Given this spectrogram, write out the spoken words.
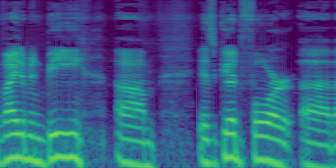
Vitamin B um, is good for uh,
